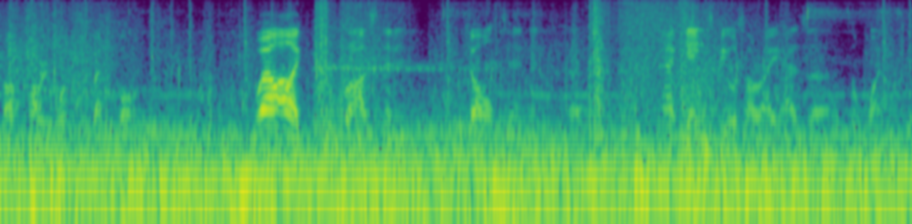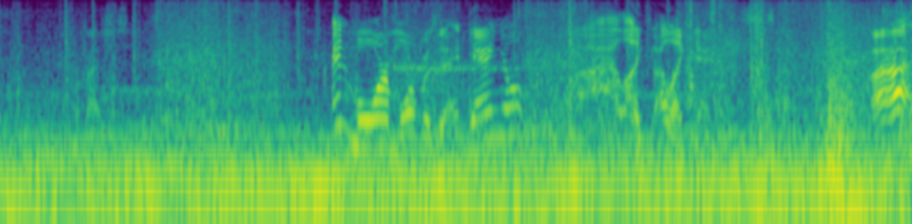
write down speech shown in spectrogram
Sean Connery works the best Bond. Well, I like Brosnan and Dalton and uh, eh, Lazenby was alright as uh, the one from Manchester. And Moore, Moore was it. And Daniel, I like, I like Daniel. He's just ah, ah,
